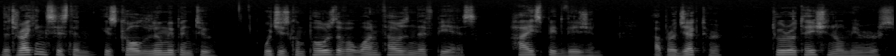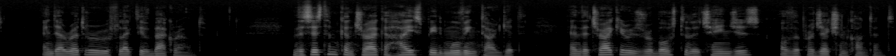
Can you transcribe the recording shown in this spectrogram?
The tracking system is called LumiPen 2, which is composed of a 1000 fps high-speed vision, a projector, two rotational mirrors, and a retroreflective background. The system can track a high-speed moving target, and the tracker is robust to the changes of the projection content.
